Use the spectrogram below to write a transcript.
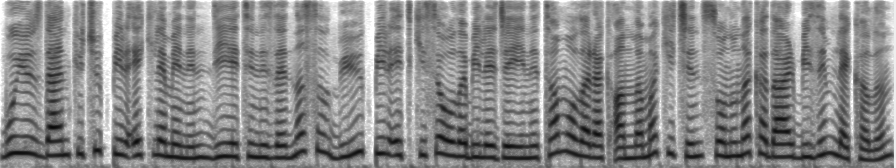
Bu yüzden küçük bir eklemenin diyetinize nasıl büyük bir etkisi olabileceğini tam olarak anlamak için sonuna kadar bizimle kalın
